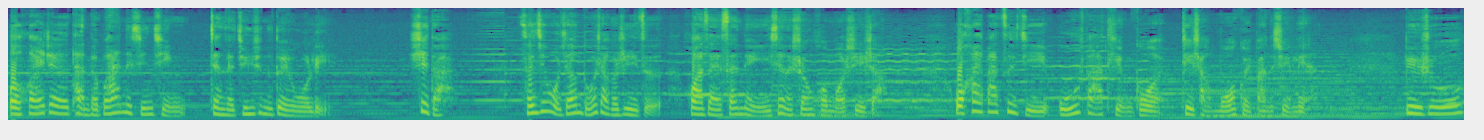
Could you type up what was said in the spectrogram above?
我怀着忐忑不安的心情站在军训的队伍里。是的，曾经我将多少个日子花在三点一线的生活模式上。我害怕自己无法挺过这场魔鬼般的训练。比如，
